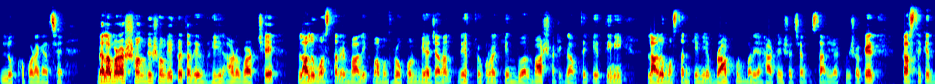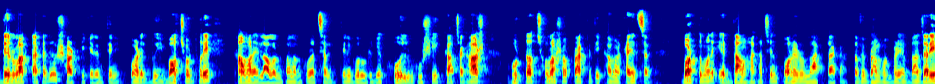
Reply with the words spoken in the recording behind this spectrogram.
লক্ষ্য করা গেছে। বেলা বাড়ার সঙ্গে সঙ্গে ক্রেতাদের ভিড় আরও বাড়ছে। লালু মস্তানের মালিক মোহাম্মদ রোকন মিয়া জানান, নেত্রকোনার কেন্দুয়ার বাসাটি গ্রাম থেকে তিনি লালু মস্তানকে নিয়ে ব্রাহ্মণবাড়িয়া হাটে এসেছেন। স্থানীয় এক কৃষকের কাছ থেকে দেড় লাখ টাকা দিয়ে শার্টটি কেনেন তিনি। পরে দুই বছর ধরে খামারে লালন পালন করেছেন। তিনি গরুটিকে খোল, ভুসি, কাঁচা ঘাস, ভুট্টা, ছোলা সহ প্রাকৃতিক খাবার খাইয়েছেন। বর্তমানে এর দাম হাঁকাচ্ছেন পনেরো লাখ টাকা। তবে ব্রাহ্মণবাড়িয়ার বাজারে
